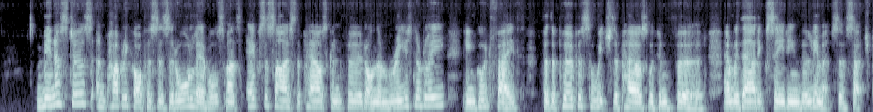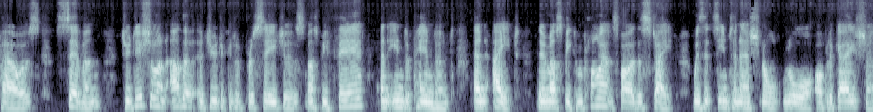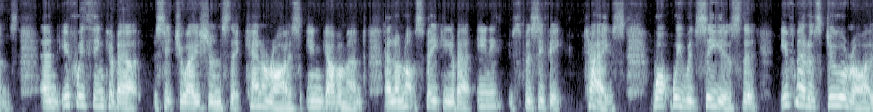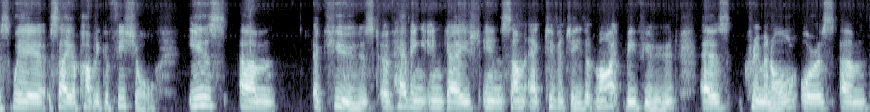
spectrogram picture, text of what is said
ministers and public officers at all levels must exercise the powers conferred on them reasonably, in good faith, for the purpose for which the powers were conferred and without exceeding the limits of such powers. Seven, judicial and other adjudicative procedures must be fair and independent. And eight, there must be compliance by the state with its international law obligations. And if we think about situations that can arise in government, and I'm not speaking about any specific case, what we would see is that if matters do arise where, say, a public official is um, accused of having engaged in some activity that might be viewed as criminal or as um,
